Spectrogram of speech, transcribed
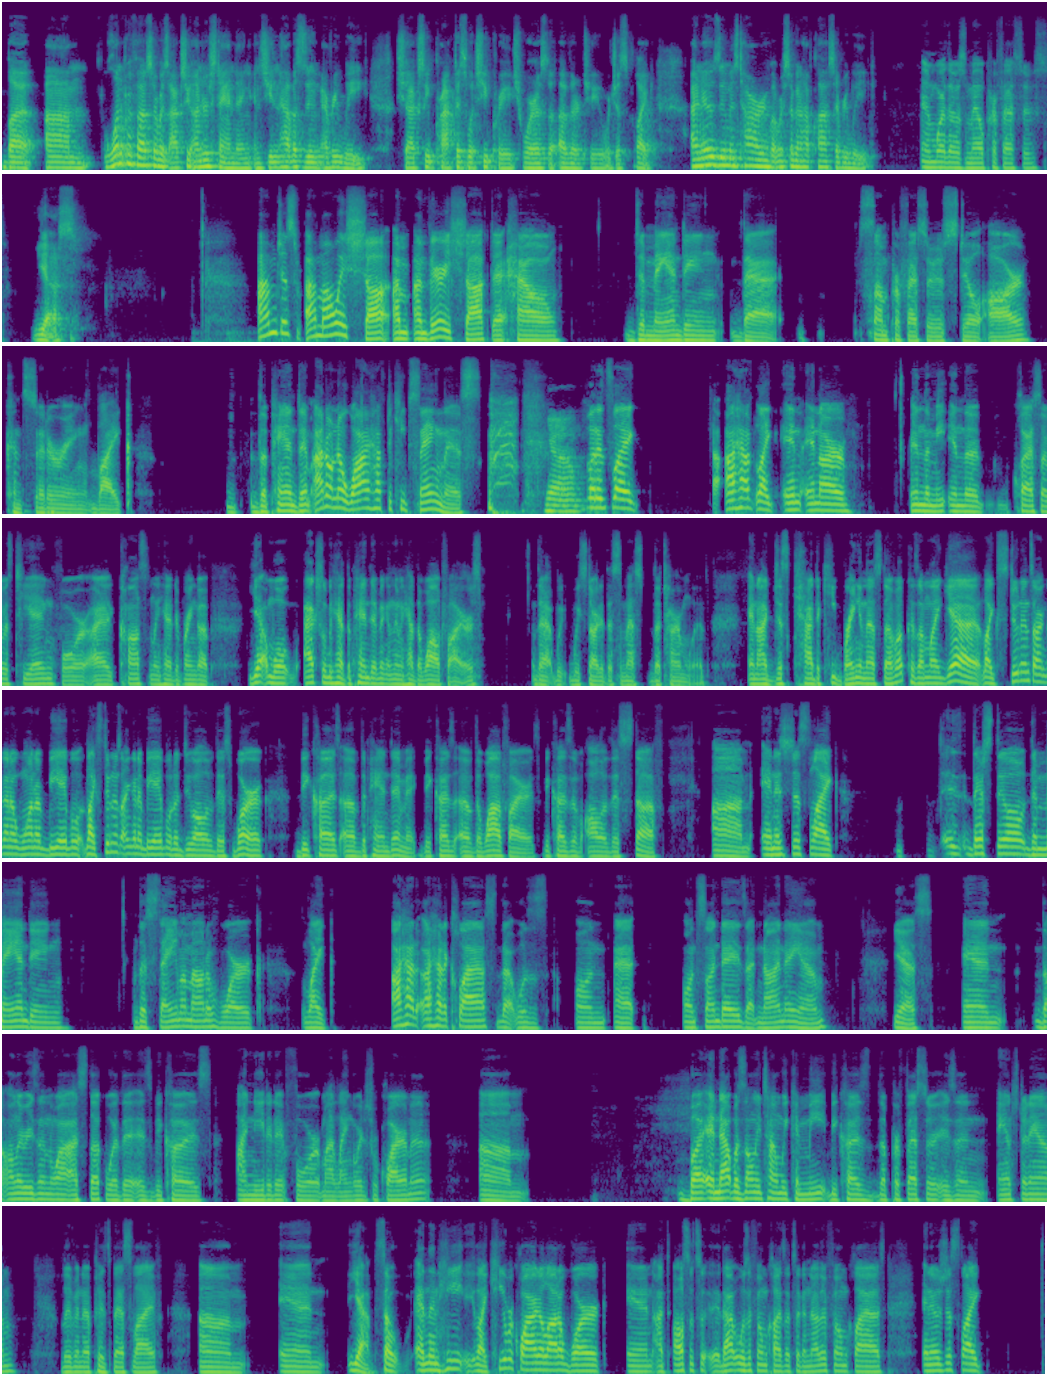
But um one professor was actually understanding and she didn't have a Zoom every week. She actually practiced what she preached, whereas the other two were just like, I know Zoom is tiring, but we're still gonna have class every week. and were those male professors Yes. I'm just i'm always shocked i'm i'm very shocked at how demanding that some professors still are mm-hmm. considering like the pandemic i don't know why i have to keep saying this Yeah. but it's like I- i have like in in our in the meet in the class i was taing for i constantly had to bring up yeah well actually we had the pandemic and then we had the wildfires that we, we started the semester the term with and i just had to keep bringing that stuff up because i'm like yeah like students aren't going to want to be able like students aren't going to be able to do all of this work because of the pandemic because of the wildfires because of all of this stuff um and it's just like they're still demanding the same amount of work like i had i had a class that was on at on sundays at 9 a.m yes and the only reason why i stuck with it is because i needed it for my language requirement um but and that was the only time we can meet because the professor is in amsterdam living up his best life um and yeah so and then he like he required a lot of work and i also took that was a film class i took another film class and it was just like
